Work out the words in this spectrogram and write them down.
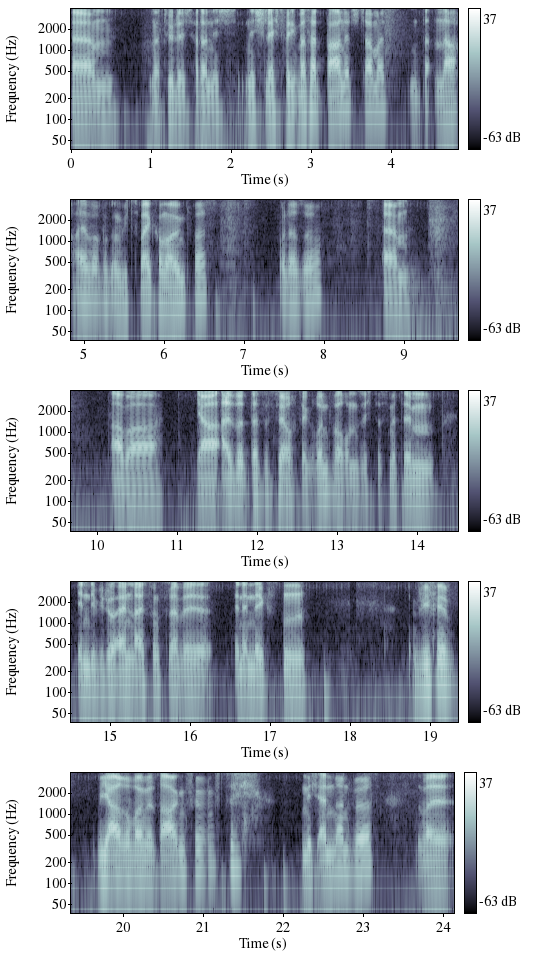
ähm, natürlich hat er nicht, nicht schlecht verdient. Was hat Barnett damals nach Alba irgendwie 2, irgendwas oder so? Ähm, aber ja, also das ist ja auch der Grund, warum sich das mit dem individuellen Leistungslevel in den nächsten, wie viele Jahre wollen wir sagen, 50 nicht ändern wird, weil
